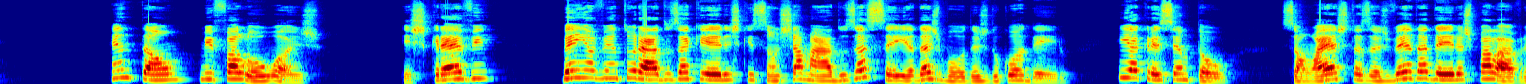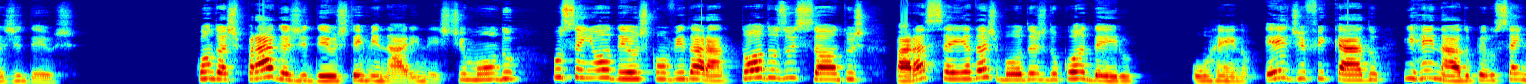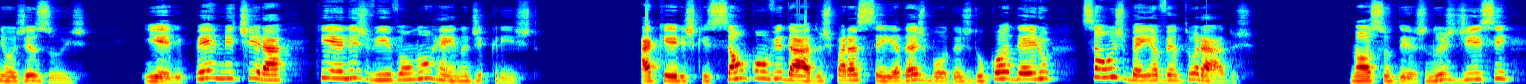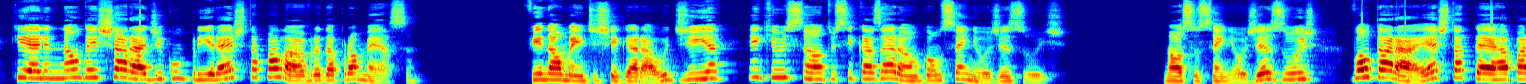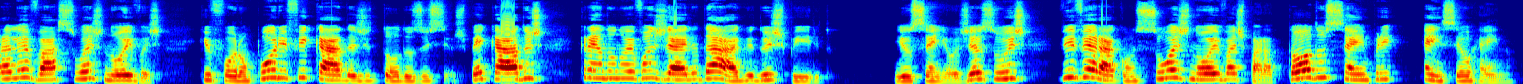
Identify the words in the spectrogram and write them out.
Então me falou o anjo: Escreve Bem-aventurados aqueles que são chamados à ceia das bodas do Cordeiro. E acrescentou: São estas as verdadeiras palavras de Deus. Quando as pragas de Deus terminarem neste mundo, o Senhor Deus convidará todos os santos para a ceia das bodas do Cordeiro, o reino edificado e reinado pelo Senhor Jesus. E ele permitirá que eles vivam no reino de Cristo. Aqueles que são convidados para a ceia das bodas do Cordeiro são os bem-aventurados. Nosso Deus nos disse que ele não deixará de cumprir esta palavra da promessa. Finalmente chegará o dia em que os santos se casarão com o Senhor Jesus. Nosso Senhor Jesus voltará a esta terra para levar suas noivas que foram purificadas de todos os seus pecados, crendo no Evangelho da Água e do Espírito. E o Senhor Jesus viverá com suas noivas para todo sempre em seu reino.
